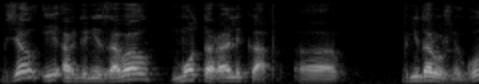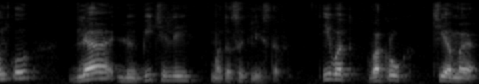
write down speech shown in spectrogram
взял и организовал Мото Ралли Кап, внедорожную гонку для любителей мотоциклистов. И вот вокруг темы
